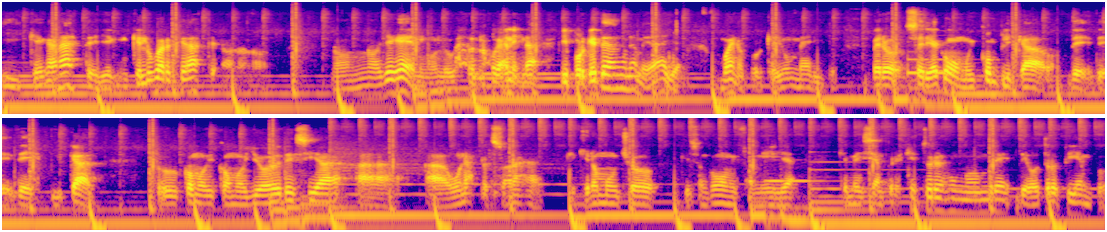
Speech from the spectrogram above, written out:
¿y, qué ganaste? ¿En qué lugar quedaste? No, no, no no, no llegué a ningún lugar, no gané nada. ¿Y por qué te dan una medalla? Bueno, porque hay un mérito, pero sería como muy complicado de, de, explicar. Como, como yo decía a, a unas personas que quiero mucho, que son como mi familia, que me decían, pero es que tú eres un hombre de otro tiempo.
